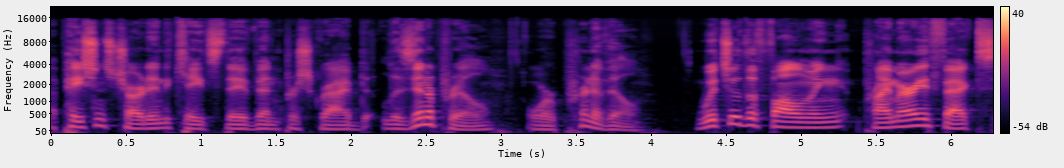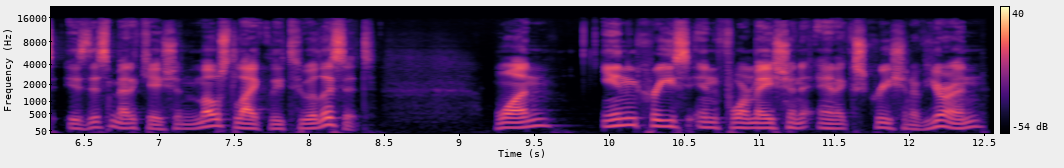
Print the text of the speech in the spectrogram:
a patient's chart indicates they have been prescribed lisinopril or Prinivil. Which of the following primary effects is this medication most likely to elicit? 1. Increase in formation and excretion of urine.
